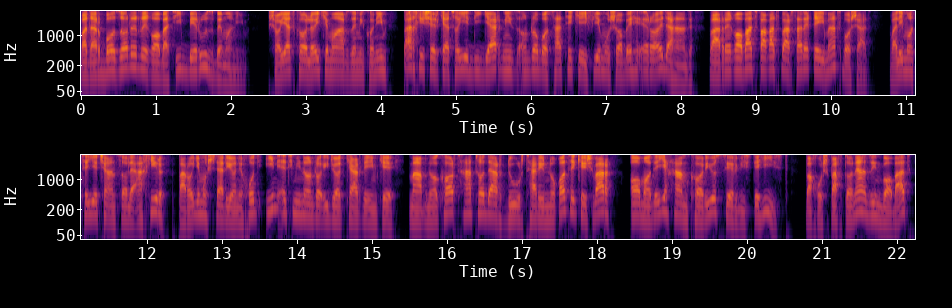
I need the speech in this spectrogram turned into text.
و در بازار رقابتی بروز بمانیم. شاید کالایی که ما عرضه می کنیم برخی شرکت های دیگر نیز آن را با سطح کیفی مشابه ارائه دهند و رقابت فقط بر سر قیمت باشد ولی ما طی چند سال اخیر برای مشتریان خود این اطمینان را ایجاد کرده ایم که مبناکارت حتی در دورترین نقاط کشور آماده همکاری و سرویس دهی است و خوشبختانه از این بابت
